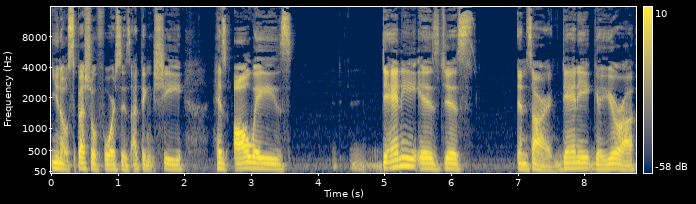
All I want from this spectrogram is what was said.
you know, special forces, I think she has always Danny is just, and sorry, Danny Gurira,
